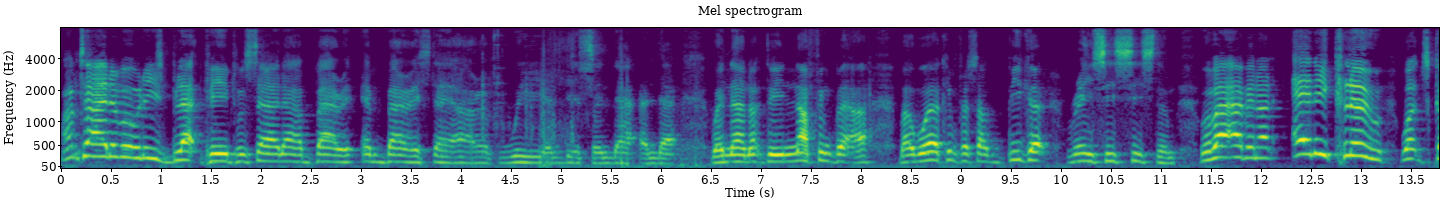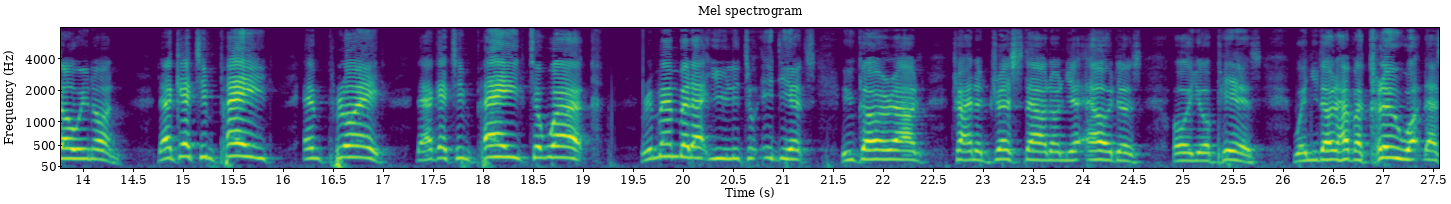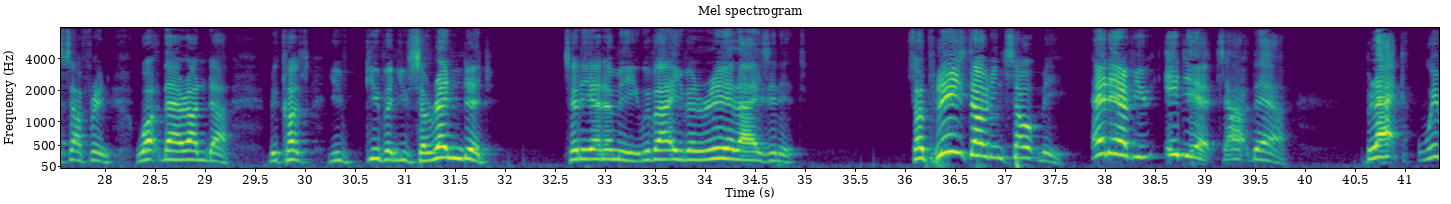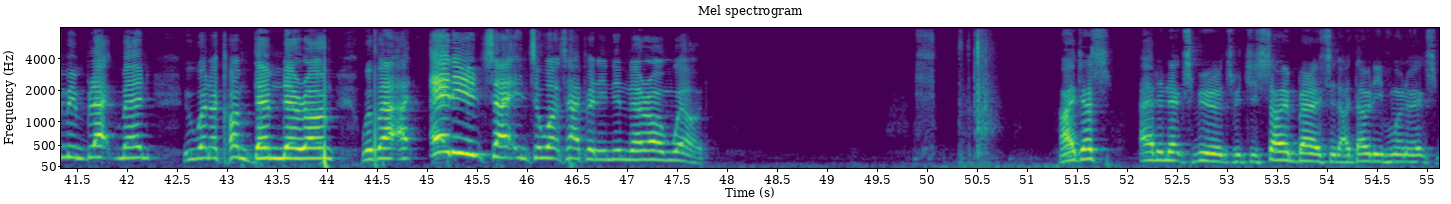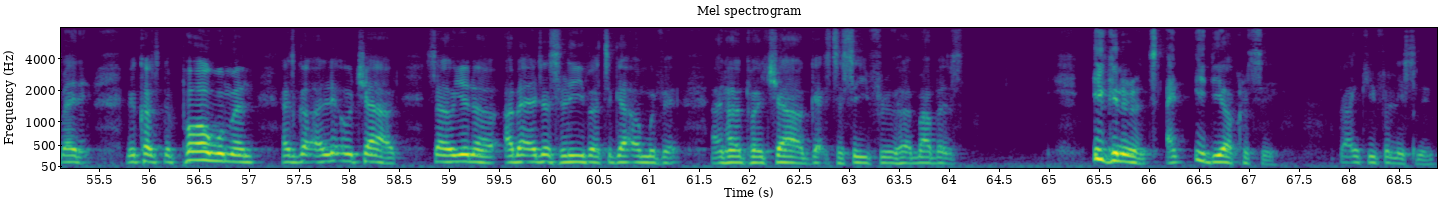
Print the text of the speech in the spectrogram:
I'm tired of all these black people saying how embarrassed they are of we and this and that and that when they're not doing nothing better but working for some bigger racist system without having on any clue what's going on. They're getting paid, employed, they're getting paid to work. Remember that, you little idiots who go around trying to dress down on your elders or your peers when you don't have a clue what they're suffering, what they're under because you've given, you've surrendered to the enemy without even realizing it. So please don't insult me. Any of you idiots out there, black women, black men who want to condemn their own without any insight into what's happening in their own world. I just had an experience which is so embarrassing I don't even want to explain it because the poor woman has got a little child. So, you know, I better just leave her to get on with it and hope her child gets to see through her mother's ignorance and idiocracy. Thank you for listening.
